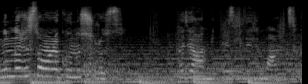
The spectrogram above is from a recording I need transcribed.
Bunları sonra konuşuruz. Hadi Ahmet biz gidelim artık.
